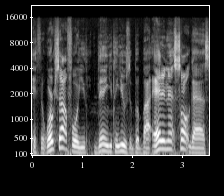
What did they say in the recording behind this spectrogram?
if it works out for you, then you can use it. But by adding that salt, guys,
